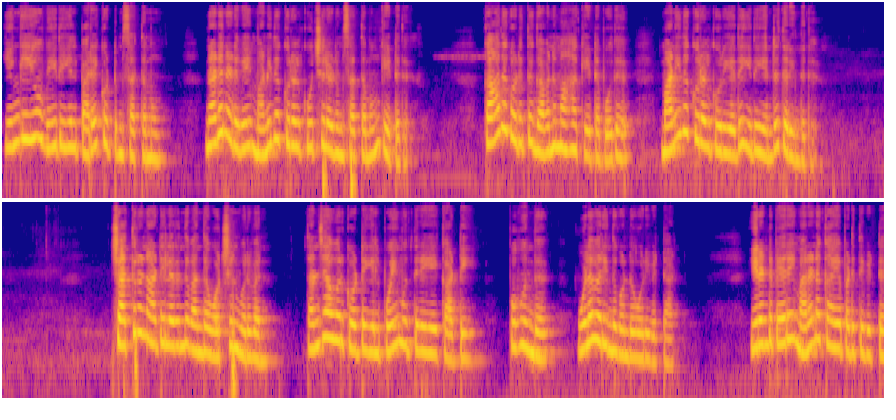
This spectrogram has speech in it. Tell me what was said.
எங்கேயோ வீதியில் பறை கொட்டும் சத்தமும் நடுநடுவே மனித குரல் கூச்சலிடும் சத்தமும் கேட்டது. காது கொடுத்து கவனமாக கேட்டபோது மனித குரல் கூறியது இது என்று தெரிந்தது. சத்துரு நாட்டிலிருந்து வந்த ஒற்றன் ஒருவன் தஞ்சாவூர் கோட்டையில் பொய் முத்திரையை காட்டி புகுந்து உளவறிந்து கொண்டு ஓடிவிட்டான். இரண்டு பேரை மரண காயப்படுத்திவிட்டு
